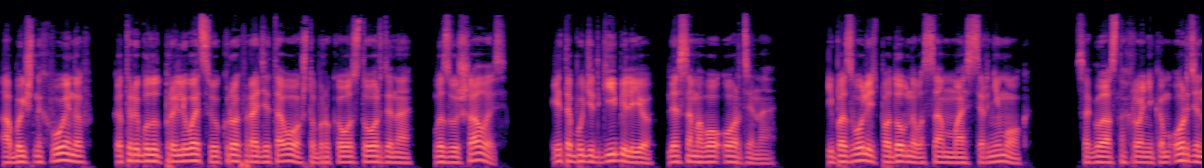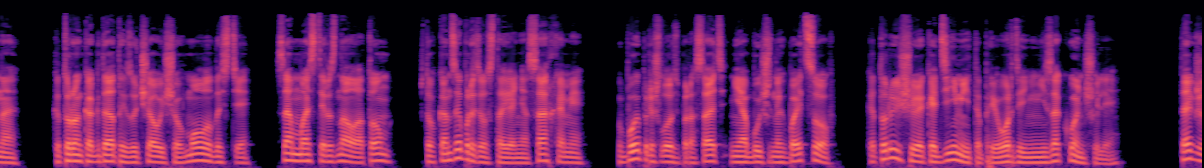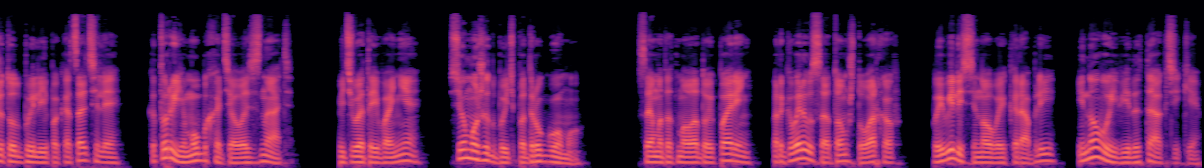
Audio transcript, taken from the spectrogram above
Обычных воинов, которые будут проливать свою кровь ради того, чтобы руководство Ордена возвышалось, это будет гибелью для самого Ордена. И позволить подобного сам мастер не мог. Согласно хроникам Ордена, который он когда-то изучал еще в молодости, сам мастер знал о том, что в конце противостояния с архами в бой пришлось бросать необученных бойцов, которые еще и Академии-то при Ордене не закончили. Также тут были и показатели, которые ему бы хотелось знать. Ведь в этой войне все может быть по-другому. Сам этот молодой парень проговорился о том, что у архов появились и новые корабли, и новые виды тактики.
